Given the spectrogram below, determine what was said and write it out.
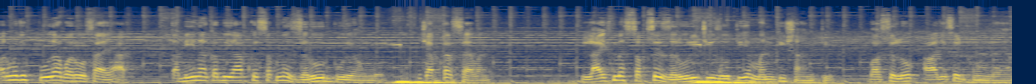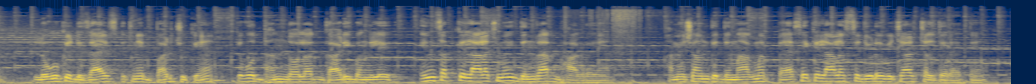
और मुझे पूरा भरोसा है यार कभी ना कभी आपके सपने ज़रूर पूरे होंगे। चैप्टर सेवन लाइफ में सबसे ज़रूरी चीज़ होती है मन की शांति। बहुत से लोग आज इसे ढूंढ रहे हैं। लोगों के डिज़ायर्स इतने बढ़ चुके हैं कि वो धन, दौलत, गाड़ी, बंगले, इन सब के लालच में ही दिन रात भाग रहे हैं। हमेशा उनके दिमाग में पैसे के लालच से जुड़े विचार चलते रहते हैं।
